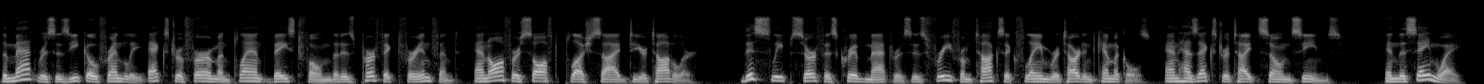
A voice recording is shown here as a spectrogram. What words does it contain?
the mattress is eco-friendly, extra firm and plant-based foam that is perfect for infant and offers soft plush side to your toddler. This sleep surface crib mattress is free from toxic flame retardant chemicals and has extra tight sewn seams. In the same way,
